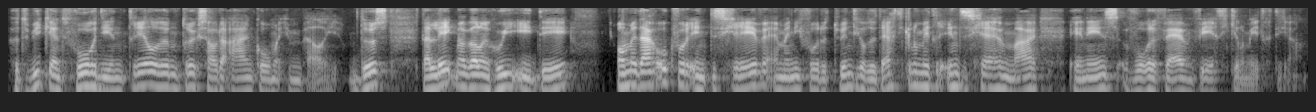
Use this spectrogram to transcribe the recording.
het weekend voor die trailrun terug zouden aankomen in België. Dus dat leek me wel een goed idee om me daar ook voor in te schrijven en me niet voor de 20 of de 30 kilometer in te schrijven, maar ineens voor de 45 kilometer te gaan.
